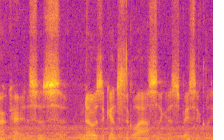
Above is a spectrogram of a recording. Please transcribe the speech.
Okay, this is nose against the glass, I guess, basically.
